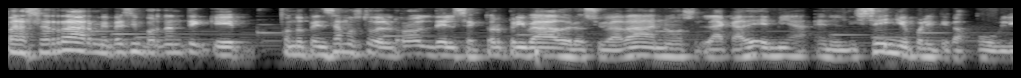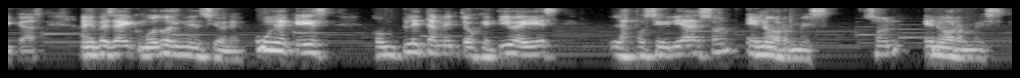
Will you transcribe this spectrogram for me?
Para cerrar, me parece importante que cuando pensamos todo el rol del sector privado, de los ciudadanos, la academia, en el diseño de políticas públicas, a mí me parece que hay como dos dimensiones. Una que es completamente objetiva y es las posibilidades son enormes, son enormes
